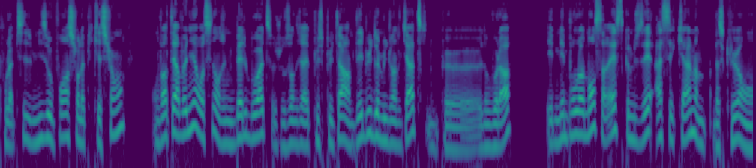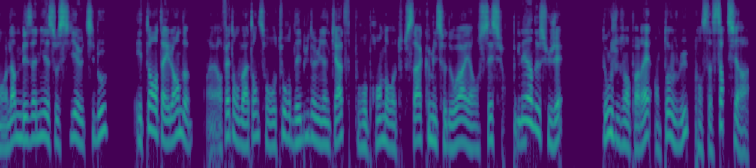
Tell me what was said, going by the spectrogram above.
pour la petite mise au point sur l'application. On va intervenir aussi dans une belle boîte, je vous en dirai plus plus tard, début 2024. Donc, donc voilà. Mais pour le moment ça reste comme je disais assez calme parce que l'un de mes amis associés Thibaut Étant en Thaïlande, euh, en fait, on va attendre son retour début 2024 pour reprendre tout ça comme il se doit et avancer sur plein de sujets. Donc, je vous en parlerai en temps voulu quand ça sortira.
